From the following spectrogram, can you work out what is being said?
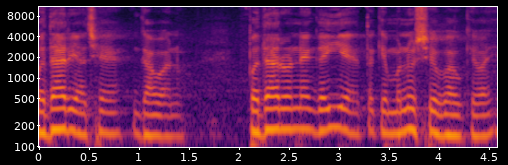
પધાર્યા છે ગાવાનું. પધારોને ગઈએ તો કે મનુષ્ય ભાવ કહેવાય.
